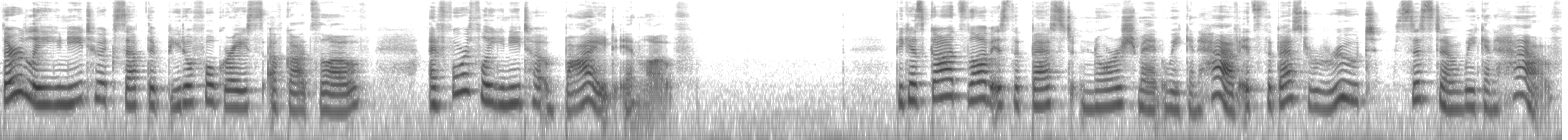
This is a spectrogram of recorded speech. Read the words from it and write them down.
Thirdly, you need to accept the beautiful grace of God's love. And fourthly, you need to abide in love. Because God's love is the best nourishment we can have, it's the best root system we can have.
